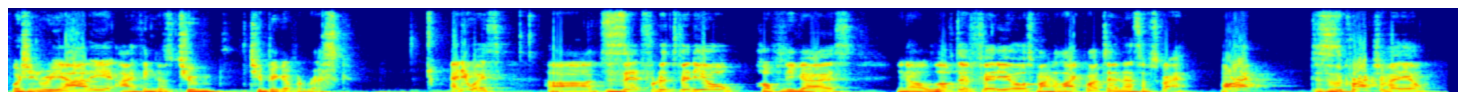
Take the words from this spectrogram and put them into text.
Which in reality, I think is too, too big of a risk. Anyways, uh, this is it for this video. Hopefully you guys, you know, love this video, smash the like button and subscribe. Alright, this is a correction video.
